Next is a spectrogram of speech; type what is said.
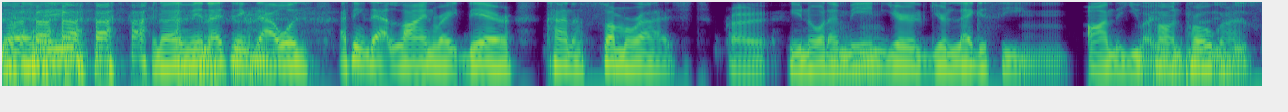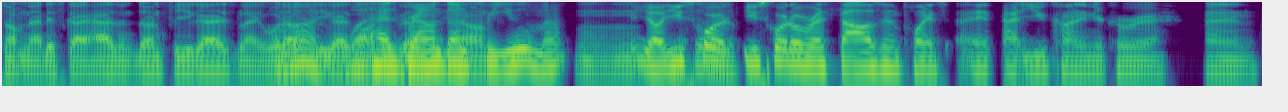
know what I mean? You know what I mean? I think that was I think that line right there kind of summarized, right. you know what I mean? Your your legacy Mhm. on the Like, UConn is- program. Is there something that this guy hasn't done for you guys? Like, what Come else on. do you guys What want has this Brown done down for you, man? Mhm. Yo, you scored you scored over a thousand points at, at UConn in your career, and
